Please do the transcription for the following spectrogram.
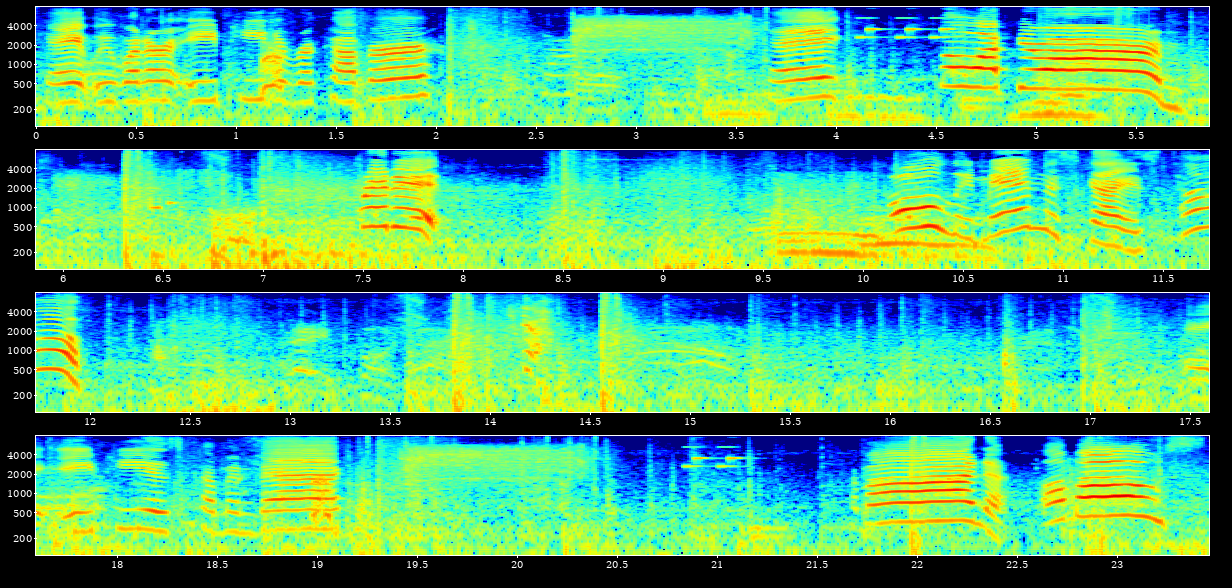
Okay, we want our AP to recover. Okay, blow off your arm! This guy is tough. Okay, AP is coming back. Come on! Almost!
